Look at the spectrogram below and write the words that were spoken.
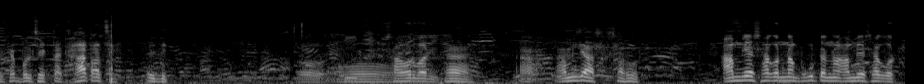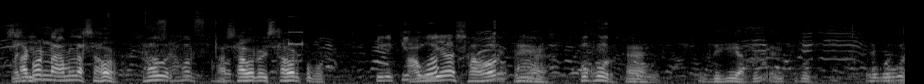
এখানে বলছে একটা ঘাট আছে এই দিক সাগর বাড়ি? হ্যাঁ আমলিয়া শাহুর আমলিয়া সাগর নাম পুকুরটার নাম আমলিয়া সাগর? সাগর না আমলা শহর আর শাহর ওই শাহর পুকুর। আমলিয়া শহর হ্যাঁ। পুকুর? হ্যাঁ দিঘি আর কি এই পুকুর।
